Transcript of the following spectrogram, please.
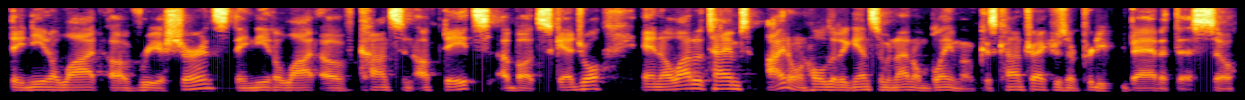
they need a lot of reassurance, they need a lot of constant updates about schedule. And a lot of times, I don't hold it against them, and I don't blame them because contractors are pretty bad at this. So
